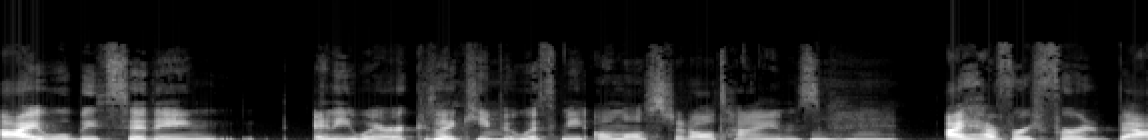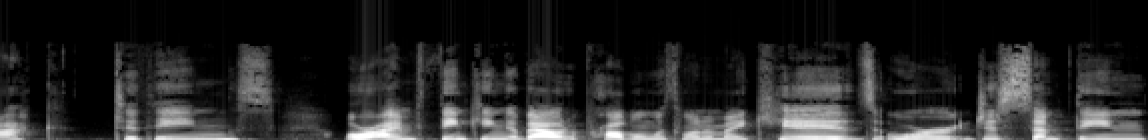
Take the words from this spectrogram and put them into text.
i will be sitting anywhere because i keep mm-hmm. it with me almost at all times. Mm-hmm. I have referred back to things or i'm thinking about a problem with one of my kids or just something.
